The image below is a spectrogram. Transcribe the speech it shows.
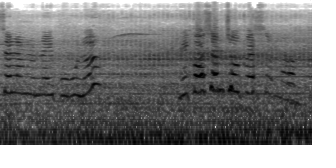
శ్రీశైలంలో ఉన్న ఈ పువ్వులు. మీకోసం చూపిస్తున్నాం.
